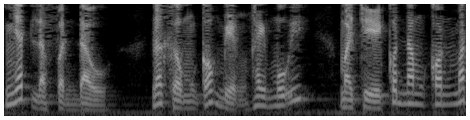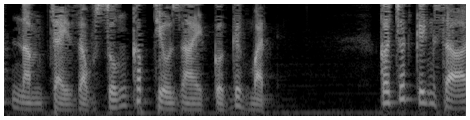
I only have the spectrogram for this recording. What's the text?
Nhất là phần đầu, nó không có miệng hay mũi, mà chỉ có năm con mắt nằm chảy dọc xuống khắp chiều dài của gương mặt. Có chút kinh sợ,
